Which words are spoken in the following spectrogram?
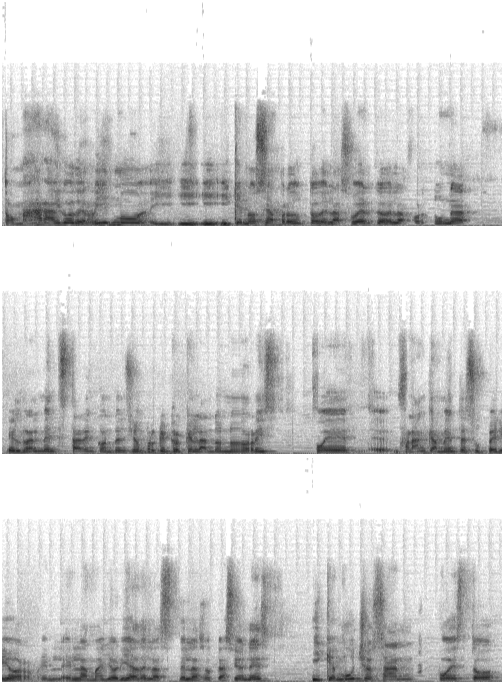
tomar algo de ritmo y, que no sea producto de la suerte o de la fortuna el realmente estar en contención, porque creo que Lando Norris fue eh, francamente superior en, en, la mayoría de las, de las ocasiones y que muchos han puesto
